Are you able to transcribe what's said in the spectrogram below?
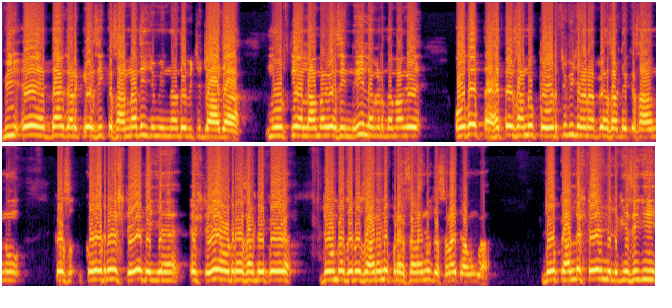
ਵੀ ਇਹ ਏਦਾਂ ਕਰਕੇ ਅਸੀਂ ਕਿਸਾਨਾਂ ਦੀ ਜ਼ਮੀਨਾਂ ਦੇ ਵਿੱਚ ਜਾ ਜਾ ਮੂਰਤੀਆਂ ਲਾਵਾਂਗੇ, ਅਸੀਂ ਨਹੀਂ ਲੱਗਣ ਦਵਾਂਗੇ ਉਹਦੇ ਤਹਿਤ ਸਾਨੂੰ ਕੋਰਟ 'ਚ ਵੀ ਜਾਣਾ ਪਿਆ ਸਾਡੇ ਕਿਸਾਨ ਨੂੰ। ਕੋਰਟ ਨੇ ਸਟੇ ਦਈ ਹੈ। ਇਹ ਸਟੇ ਆਰਡਰ ਹੈ ਸਾਡੇ ਕੋਲ, ਜੋ ਮੈਂ ਤੁਹਾਨੂੰ ਸਾਰਿਆਂ ਨੂੰ ਪ੍ਰੈਸ ਵਾਲਿਆਂ ਨੂੰ ਦੱਸਣਾ ਚਾਹੂੰਗਾ। ਜੋ ਕੱਲ ਸਟੇ ਮਿਲ ਗਈ ਸੀਗੀ,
